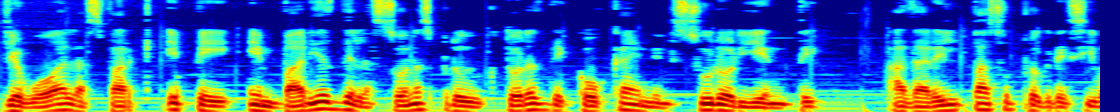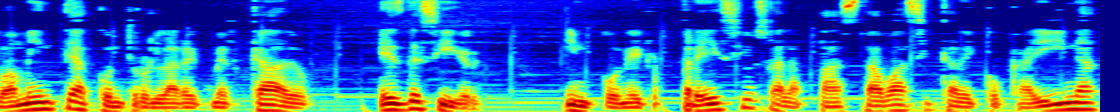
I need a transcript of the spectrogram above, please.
llevó a las FARC-EP en varias de las zonas productoras de coca en el suroriente a dar el paso progresivamente a controlar el mercado, es decir, imponer precios a la pasta básica de cocaína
